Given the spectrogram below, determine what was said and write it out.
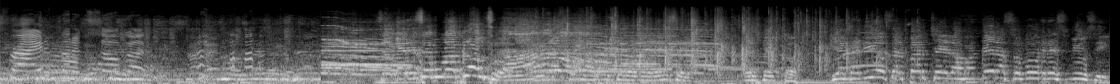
so fried, but it's so good. Se merecen un aplauso. Ah, se lo merece. Perfecto. Bienvenidos al parche de las banderas Somos Eres Music.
